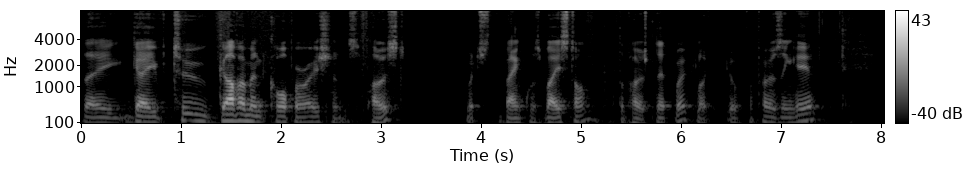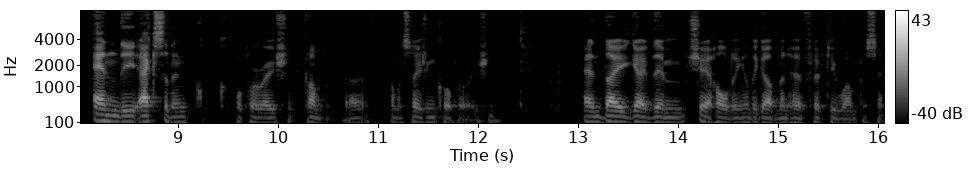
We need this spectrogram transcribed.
They gave two government corporations, Post, which the bank was based on, the Post network, like you're proposing here, and the Accident Corporation, Com- uh, Compensation Corporation. And they gave them shareholding, and the government had 51%.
